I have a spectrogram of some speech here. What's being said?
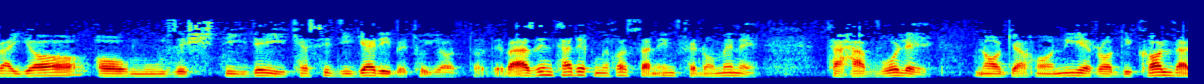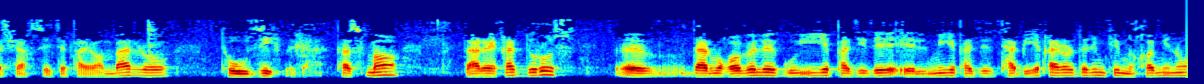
و یا آموزش دیده ای کسی دیگری به تو یاد داده. و از این طریق می‌خواستن این فنومن تحول ناگهانی رادیکال در شخصیت پیامبر رو توضیح بدن. پس ما در حقیقت درست در مقابل گویی پدیده علمی پدیده طبیعی قرار داریم که می‌خوایم اینو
